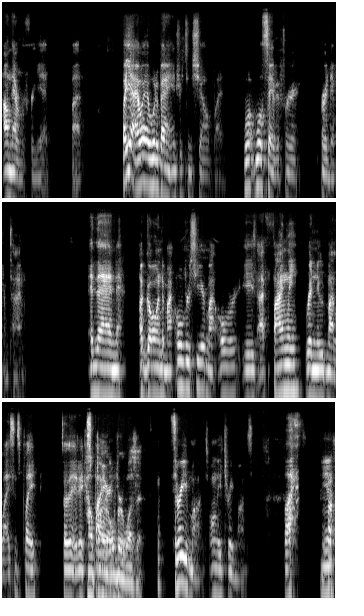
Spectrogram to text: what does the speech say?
I'll never forget. But, but yeah, it, it would have been an interesting show, but we'll we'll save it for for a different time. And then I'll go into my overs here. My over is I finally renewed my license plate so that it expired. How far over was it? three months, only three months. But Yeah,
